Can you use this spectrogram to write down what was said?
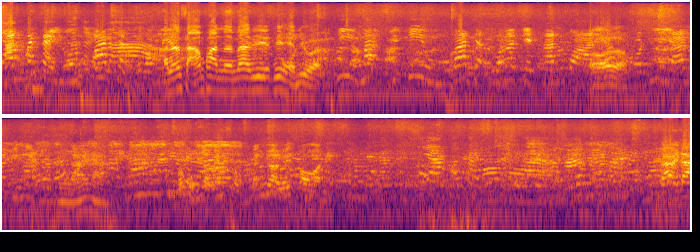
พันตั้งแต่อยู่หมู่บ้านจัดสวนอันนั้นสามพันนะที่ที่เห็นอยู่อะ ที่อยู่มาที่อยู่หมู่บ้านจัดสวนเจ็ดพันกว่าอ๋อเหรอ ก่อนที่ย้ายมาที่เนี่ยอืมเพราะผมจะไปส่งแบงค์ย่อยไว้ก่อน ได้ได้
